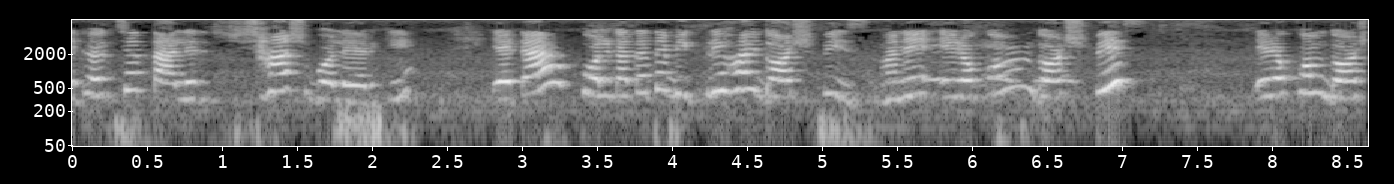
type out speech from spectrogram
এটা হচ্ছে তালের শ্বাস বলে আর কি। এটা কলকাতাতে বিক্রি হয় দশ পিস মানে এরকম দশ পিস, এরকম দশ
